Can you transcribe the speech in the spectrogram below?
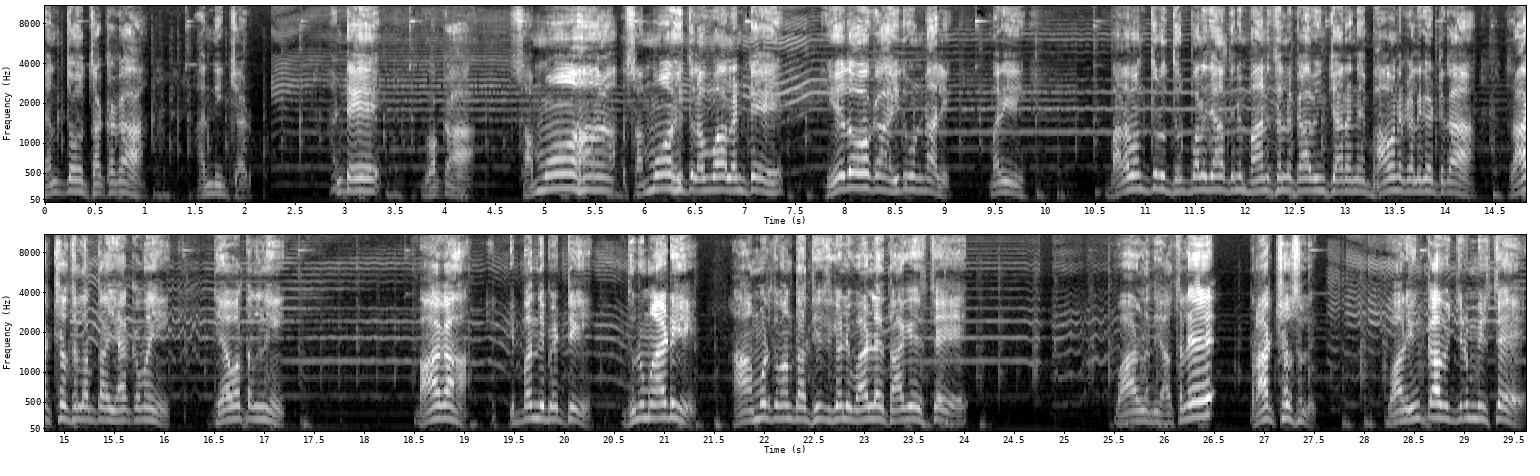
ఎంతో చక్కగా అందించాడు. అంటే ఒక సమ్మోహ సమ్మోహితులు అవ్వాలంటే ఏదో ఒక ఇది ఉండాలి. మరి బలవంతులు దుర్బల జాతిని బానిసలు కావించారనే భావన కలిగట్టుగా రాక్షసులంతా ఏకమై దేవతల్ని బాగా ఇబ్బంది పెట్టి దునుమాడి ఆ అమృతమంతా తీసుకెళ్ళి వాళ్ళే తాగేస్తే వాళ్ళది అసలే రాక్షసులు. వారు ఇంకా విజృంభిస్తే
